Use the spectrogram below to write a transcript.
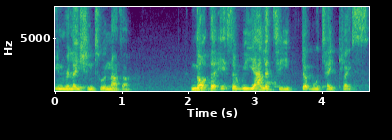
in relation to another. Not that it's a reality that will take place.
